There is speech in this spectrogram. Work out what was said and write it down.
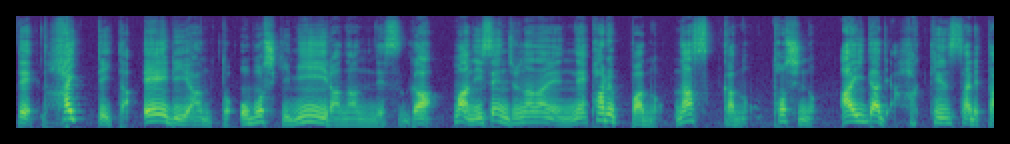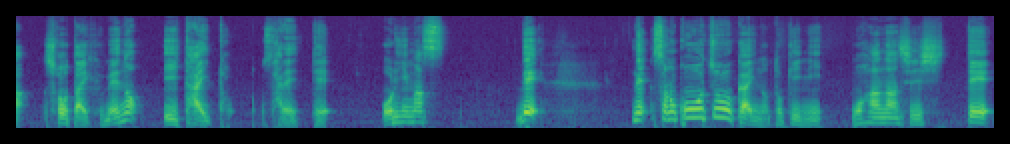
で、入っていたエイリアンとおぼしきミイラなんですが、まあ2017年ね、パルパのナスカの都市の間で発見された正体不明の遺体とされております。で、ね、その公聴会の時にお話しして、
